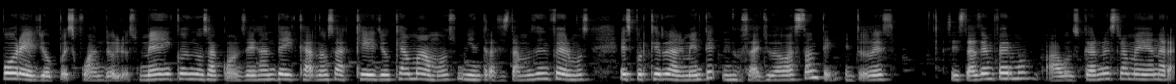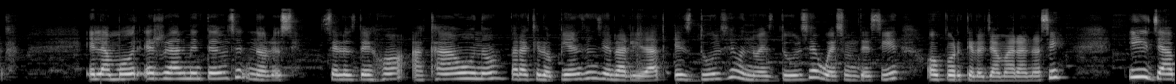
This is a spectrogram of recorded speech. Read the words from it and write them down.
Por ello, pues cuando los médicos nos aconsejan dedicarnos a aquello que amamos mientras estamos enfermos, es porque realmente nos ayuda bastante. Entonces, si estás enfermo, a buscar nuestra media naranja. ¿El amor es realmente dulce? No lo sé. Se los dejo a cada uno para que lo piensen si en realidad es dulce o no es dulce o es un decir o porque lo llamarán así. Y ya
